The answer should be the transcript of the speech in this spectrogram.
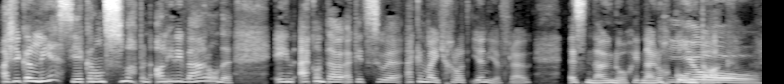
As jy kan lees, jy kan ontsnap in al hierdie wêrelde. En ek onthou ek het so ek en my graad 1 juffrou is nou nog het nou nog kontak.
